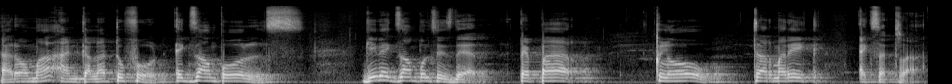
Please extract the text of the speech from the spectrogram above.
aroma and color to food. Examples. Give examples is there. Pepper, clove, turmeric, etc.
